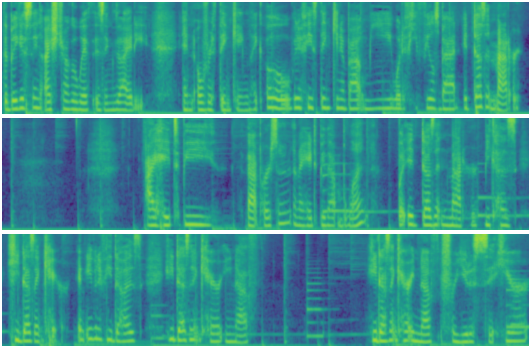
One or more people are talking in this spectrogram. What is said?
The biggest thing I struggle with is anxiety and overthinking like, "Oh, what if he's thinking about me? What if he feels bad?" It doesn't matter. I hate to be that person and I hate to be that blunt, but it doesn't matter because he doesn't care. And even if he does, he doesn't care enough. He doesn't care enough for you to sit here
